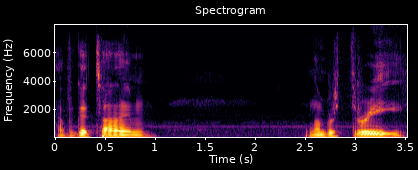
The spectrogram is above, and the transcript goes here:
have a good time. Number three,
